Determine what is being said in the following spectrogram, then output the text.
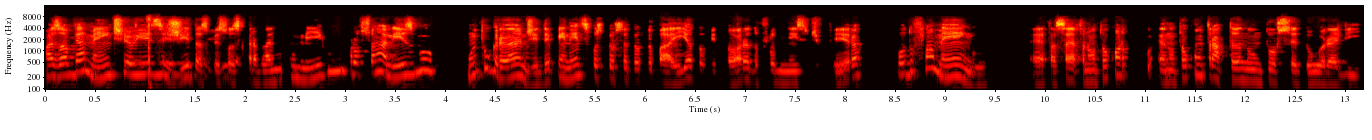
mas obviamente eu ia exigir das pessoas que trabalham comigo um profissionalismo muito grande, independente se fosse torcedor do Bahia, do Vitória, do Fluminense de Feira ou do Flamengo. É, tá certo? Eu não estou contratando um torcedor ali.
